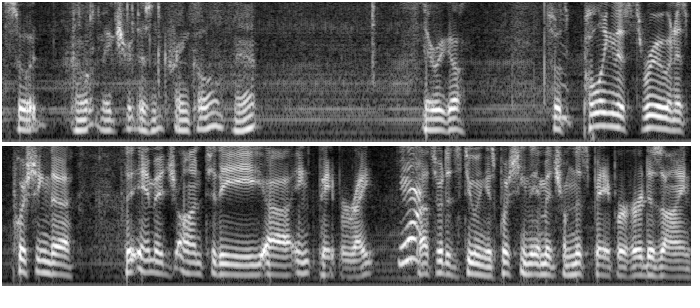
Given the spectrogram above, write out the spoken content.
So it, oh, make sure it doesn't crinkle. Yeah. There we go. So it's pulling this through and it's pushing the the image onto the uh, ink paper, right? Yeah. That's what it's doing is pushing the image from this paper, her design,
